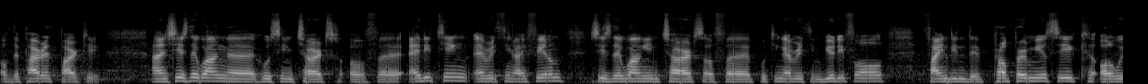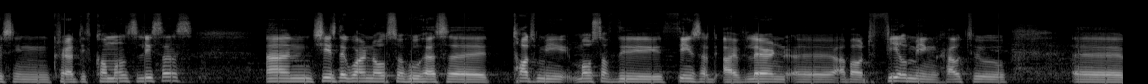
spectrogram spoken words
of the Pirate Party. And she's the one uh, who's in charge of uh, editing everything I film. She's the one in charge of uh, putting everything beautiful, finding the proper music, always in Creative Commons license. And she's the one also who has uh, taught me most of the things that I've learned uh, about filming, how to uh,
